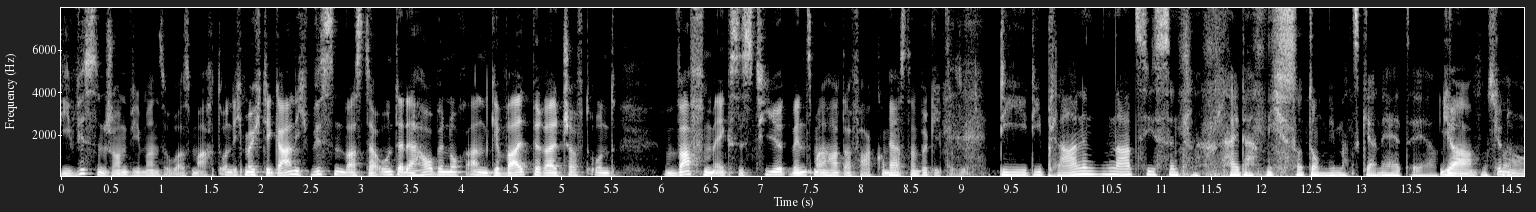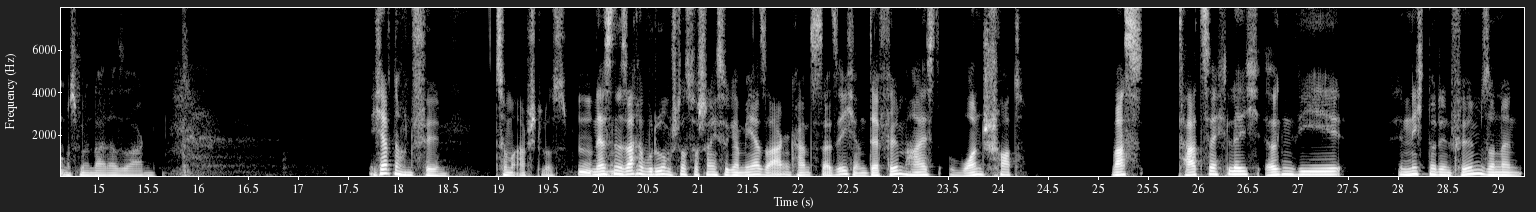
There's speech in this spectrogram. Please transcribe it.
die wissen schon, wie man sowas macht. Und ich möchte gar nicht wissen, was da unter der Haube noch an Gewaltbereitschaft und Waffen existiert, wenn es mal hart auf hart kommt, ja. was dann wirklich passiert. Die, die planenden Nazis sind leider nicht so dumm, wie man es gerne hätte, ja. Ja, muss genau. Man, muss man leider sagen. Ich habe noch einen Film zum Abschluss. Mhm. Und das ist eine Sache, wo du am Schluss wahrscheinlich sogar mehr sagen kannst als ich. Und der Film heißt One Shot. Was tatsächlich irgendwie nicht nur den Film, sondern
